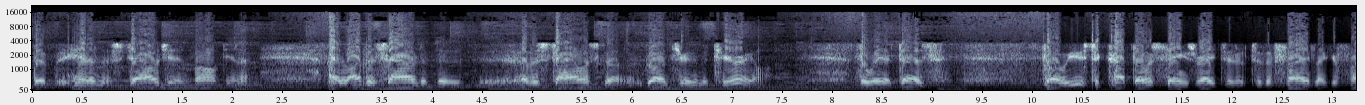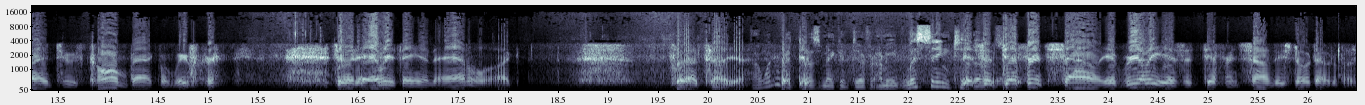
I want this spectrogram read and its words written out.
The hint of nostalgia involved in it. I love the sound of the of a stylus going through the material, the way it does. Well, we used to cut those things right to the to the fine, like a fine tooth comb, back when we were doing everything in analog. But I tell you, I wonder if it does make a difference. I mean, listening to it's those, a different sound. It really is a different sound. There's no doubt about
